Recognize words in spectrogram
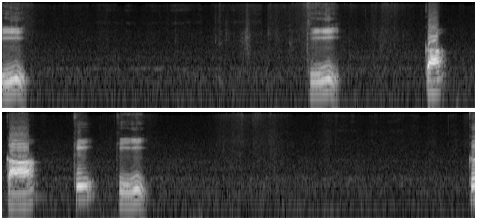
ई की का का की കീ ക്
